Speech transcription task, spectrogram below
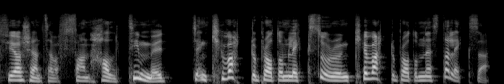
för jag har känt så här, vad fan halvtimme? En kvart att prata om läxor och en kvart att prata om nästa läxa.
